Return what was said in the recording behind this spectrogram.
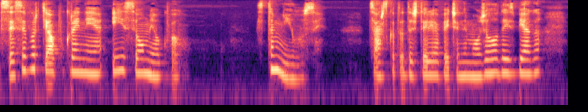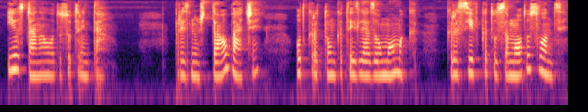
се се въртял покрай нея и се умилквал. Стъмнило се. Царската дъщеря вече не можела да избяга и останала до сутринта. През нощта обаче от кратунката излязал момък, красив като самото слънце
